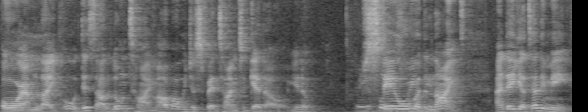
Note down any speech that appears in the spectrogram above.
or I'm like, "Oh, this is our alone time. How about we just spend time together?" Or, you know, When stay over the night, and then you're telling me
